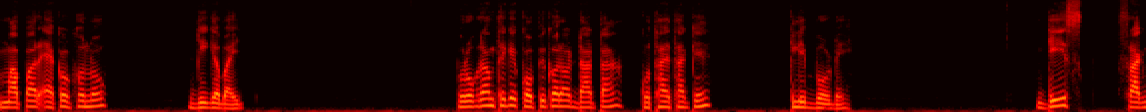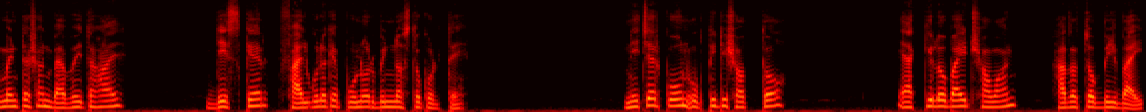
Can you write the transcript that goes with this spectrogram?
মাপার একক হল গিগাবাইট। প্রোগ্রাম থেকে কপি করা ডাটা কোথায় থাকে? ক্লিপবোর্ডে। ডিস্ক ফ্র্যাগমেন্টেশন ব্যবহৃত হয়। ডিস্কের ফাইলগুলোকে পুনর্বিন্যস্ত করতে। নিচের কোন উক্তিটি সত্য? এক কিলোবাইট সমান হাজার চব্বিশ byte.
